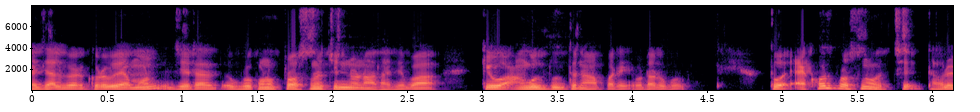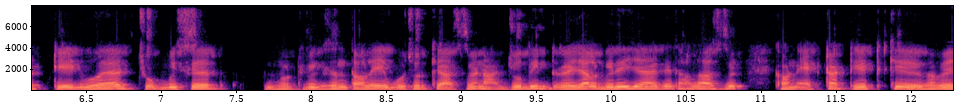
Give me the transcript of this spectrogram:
রেজাল্ট বের করবে এমন যেটার উপর কোনো প্রশ্ন চিহ্ন না থাকে বা কেউ আঙুল তুলতে না পারে ওটার উপর। তো এখন প্রশ্ন হচ্ছে, তাহলে টেট দু হাজার চব্বিশের নোটিফিকেশান তাহলে এই বছর কি আসবে না? যদি রেজাল্ট বেরিয়ে যায় আগে তাহলে আসবে, কারণ একটা টেটকে এভাবে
